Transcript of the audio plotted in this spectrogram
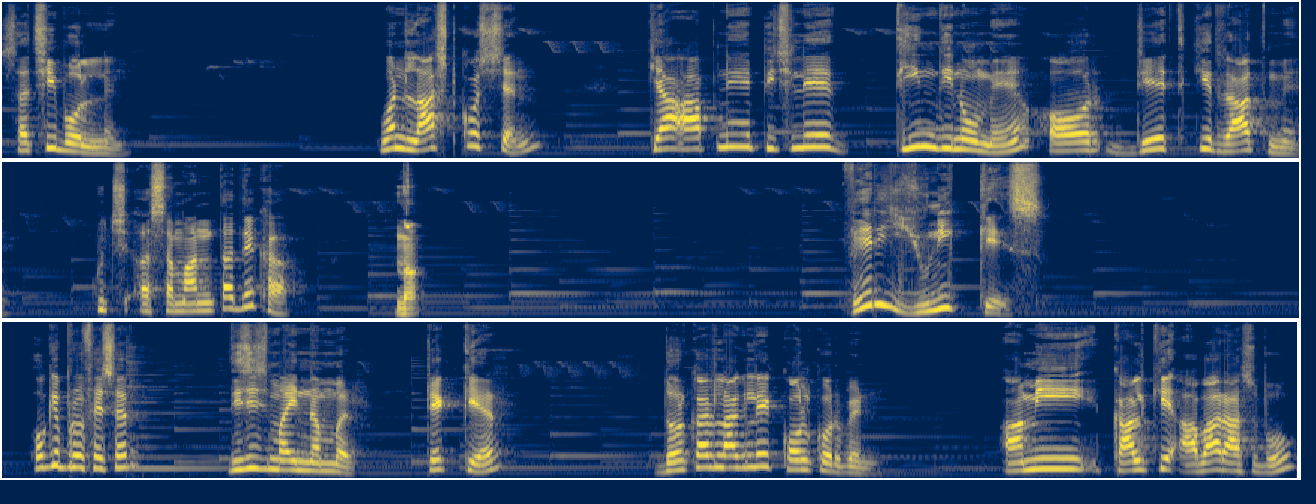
सच ही बोललेन वन लास्ट क्वेश्चन क्या आपने पिछले तीन दिनों में और डेथ की रात में कुछ असमानता देखा না Very unique case okay professor this is my number take care দরকার লাগলে কল করবেন। আমি কালকে আবার আসব।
